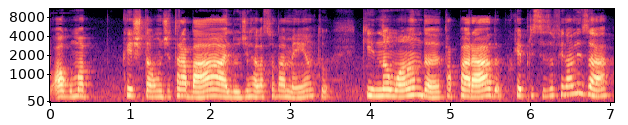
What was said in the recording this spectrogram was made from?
alguma questão de trabalho, de relacionamento que não anda, está parado, é porque precisa finalizar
